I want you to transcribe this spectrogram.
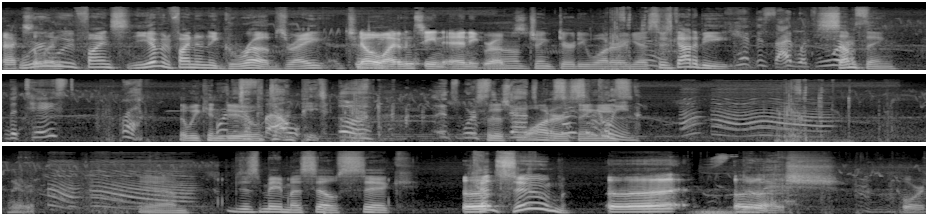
excellent. where excellent. would we find? You haven't found any grubs, right? Should No, we- I haven't seen any I'll grubs. drink dirty water. I guess there's got to be Can't decide what's worse. something The taste? That we can or do. Pete. Ugh, it's worse For this Dad's water nice and thingy. Clean. Yeah, I'm- just made myself sick. Uh, Consume. uh, uh, Delish. torch.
